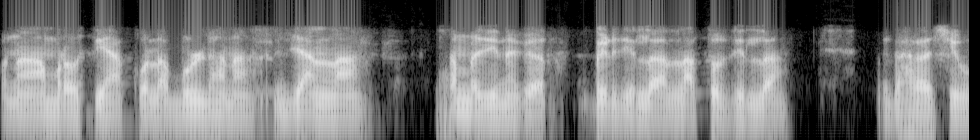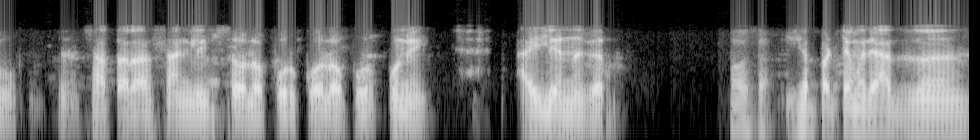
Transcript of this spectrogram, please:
पुन्हा अमरावती अकोला बुलढाणा जालना संभाजीनगर बीड जिल्हा लातूर जिल्हा धाराशिव सातारा सांगली सोलापूर कोल्हापूर पुणे अहिल्यानगर. हो सर. ह्या पट्ट्यामध्ये आज अं,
